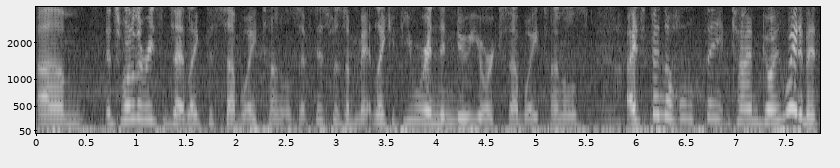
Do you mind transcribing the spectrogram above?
Um, it's one of the reasons I like the subway tunnels. If this was a ma- like if you were in the New York subway tunnels, I'd spend the whole thing time going, "Wait a minute,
